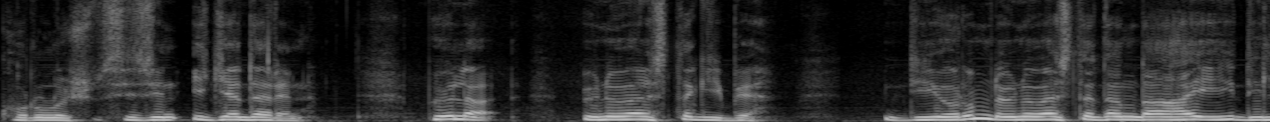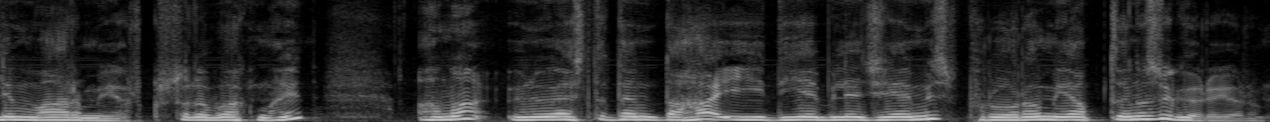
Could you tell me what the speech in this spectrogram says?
kuruluş sizin İGEDER'in böyle üniversite gibi diyorum da üniversiteden daha iyi dilim varmıyor. Kusura bakmayın. Ama üniversiteden daha iyi diyebileceğimiz programı yaptığınızı görüyorum.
